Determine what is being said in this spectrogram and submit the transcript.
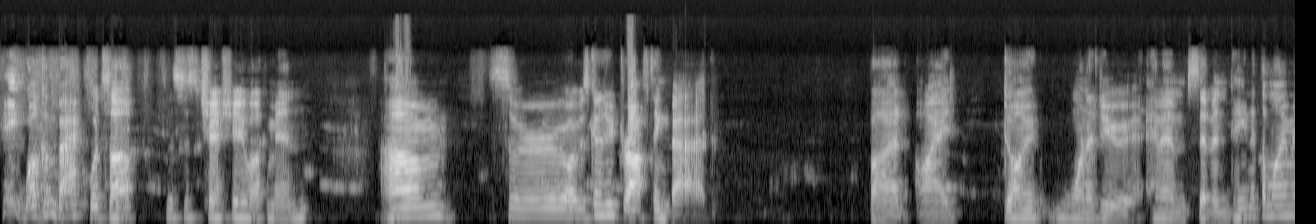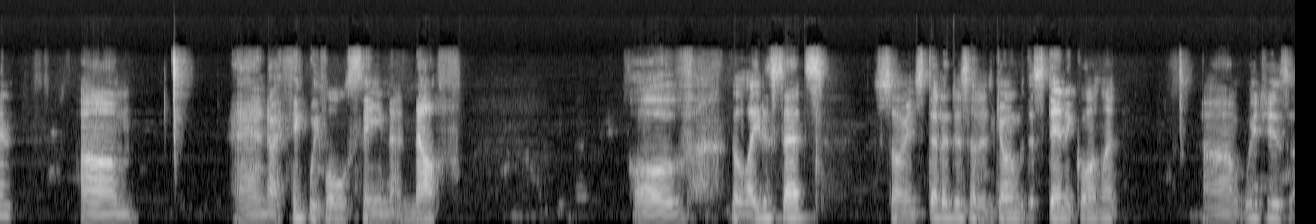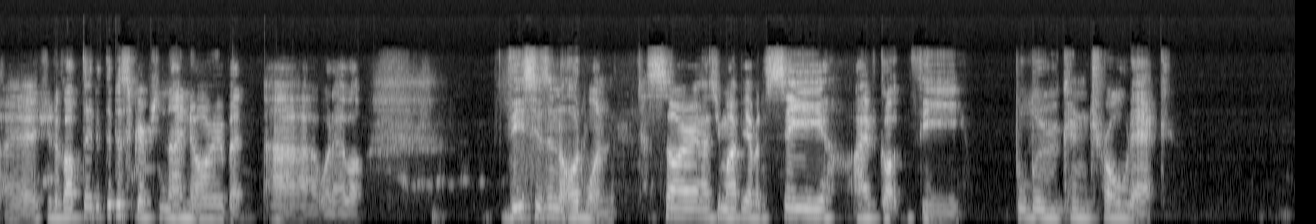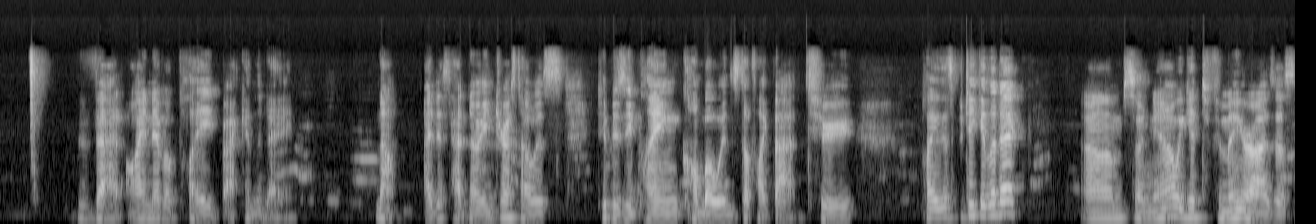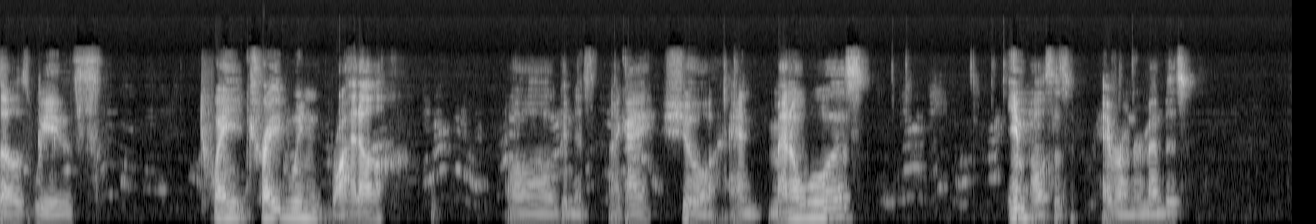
Hey, welcome back. What's up? This is Cheshire. Welcome in. Um, so I was going to do drafting bad, but I don't want to do MM17 at the moment. Um, and I think we've all seen enough of the latest sets. So instead I decided to go in with the standard gauntlet, uh, which is, I should have updated the description, I know, but uh, whatever. This is an odd one. So, as you might be able to see, I've got the blue control deck that I never played back in the day. No, I just had no interest. I was too busy playing combo and stuff like that to play this particular deck. Um, so now we get to familiarize ourselves with Tradewind Rider. Oh goodness. Okay, sure. And Manowars. Impulses, everyone remembers.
